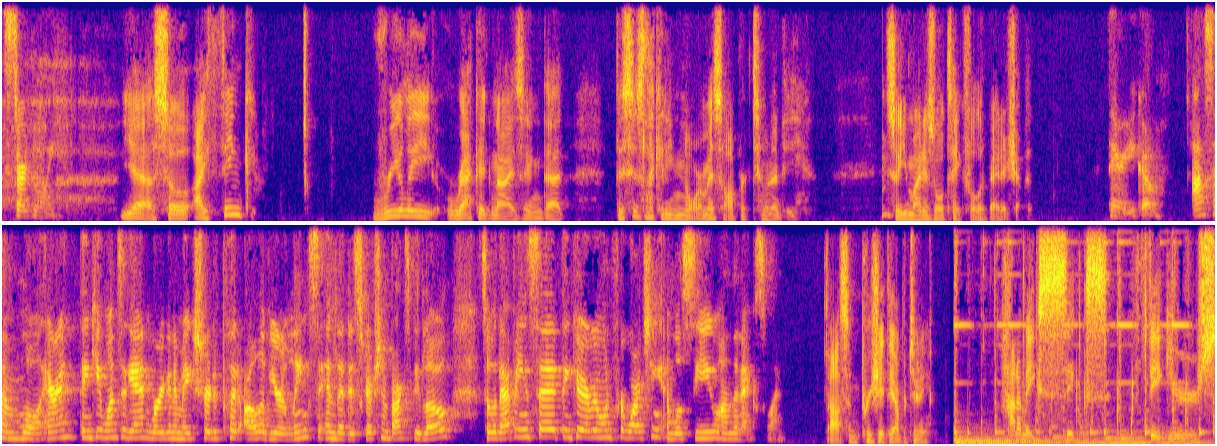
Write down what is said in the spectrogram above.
start doing? Yeah. So, I think really recognizing that this is like an enormous opportunity. So, you might as well take full advantage of it. There you go. Awesome. Well, Aaron, thank you once again. We're going to make sure to put all of your links in the description box below. So, with that being said, thank you everyone for watching, and we'll see you on the next one. Awesome. Appreciate the opportunity. How to make six figures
